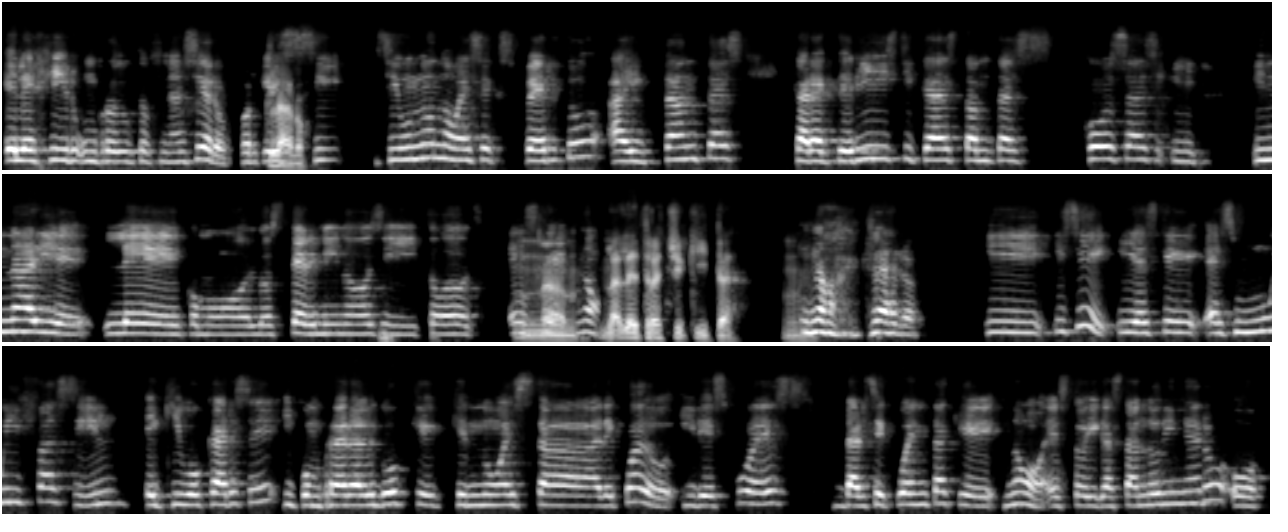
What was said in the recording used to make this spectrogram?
elegir un producto financiero, porque claro. si si uno no es experto, hay tantas características, tantas cosas y, nadie lee como los términos y todo. Es no, la letra chiquita. No, claro. Y, y, sí, y es que es muy fácil equivocarse y comprar algo que, que no está adecuado y después darse cuenta que no, estoy gastando dinero o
